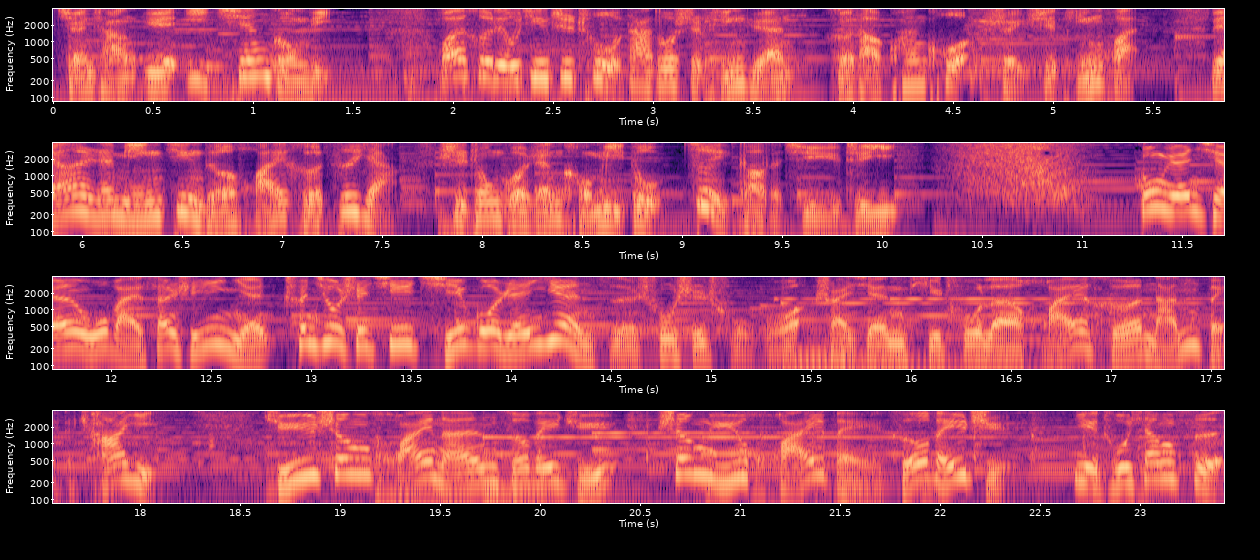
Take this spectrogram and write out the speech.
全长约一千公里。淮河流经之处大多是平原，河道宽阔，水势平缓，两岸人民尽得淮河滋养，是中国人口密度最高的区域之一。公元前五百三十一年，春秋时期，齐国人晏子出使楚国，率先提出了淮河南北的差异：橘生淮南则为橘，生于淮北则为枳。业图相似，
